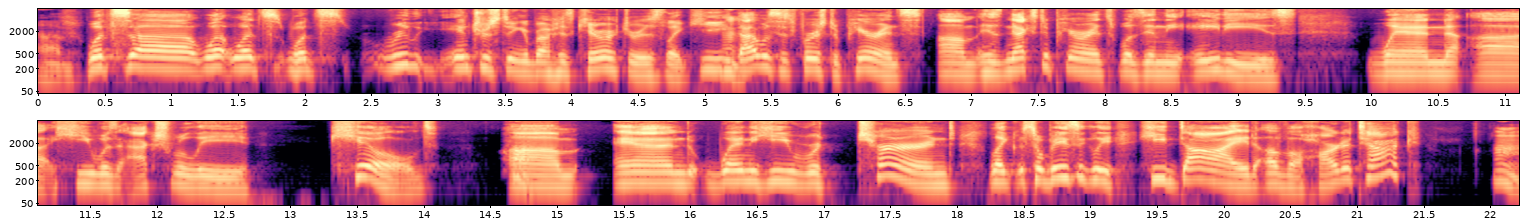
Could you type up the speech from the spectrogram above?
Um, What's uh what what's what's really interesting about his character is like he Hmm. that was his first appearance. Um his next appearance was in the 80s when uh he was actually killed. Huh. Um and when he returned like so basically he died of a heart attack hmm.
